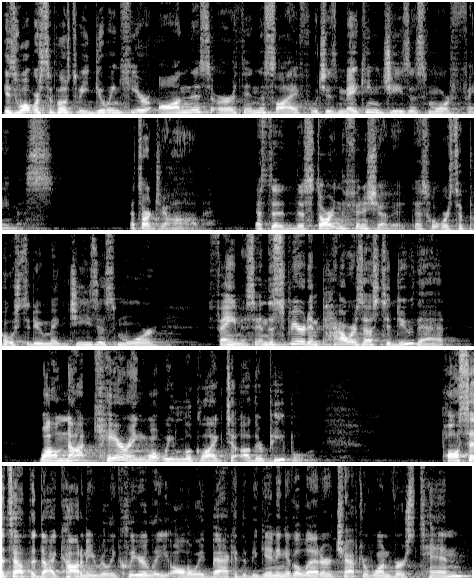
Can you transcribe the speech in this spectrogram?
is what we're supposed to be doing here on this earth, in this life, which is making Jesus more famous. That's our job. That's the, the start and the finish of it. That's what we're supposed to do, make Jesus more famous. And the Spirit empowers us to do that while not caring what we look like to other people. Paul sets out the dichotomy really clearly all the way back at the beginning of the letter, chapter 1, verse 10.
